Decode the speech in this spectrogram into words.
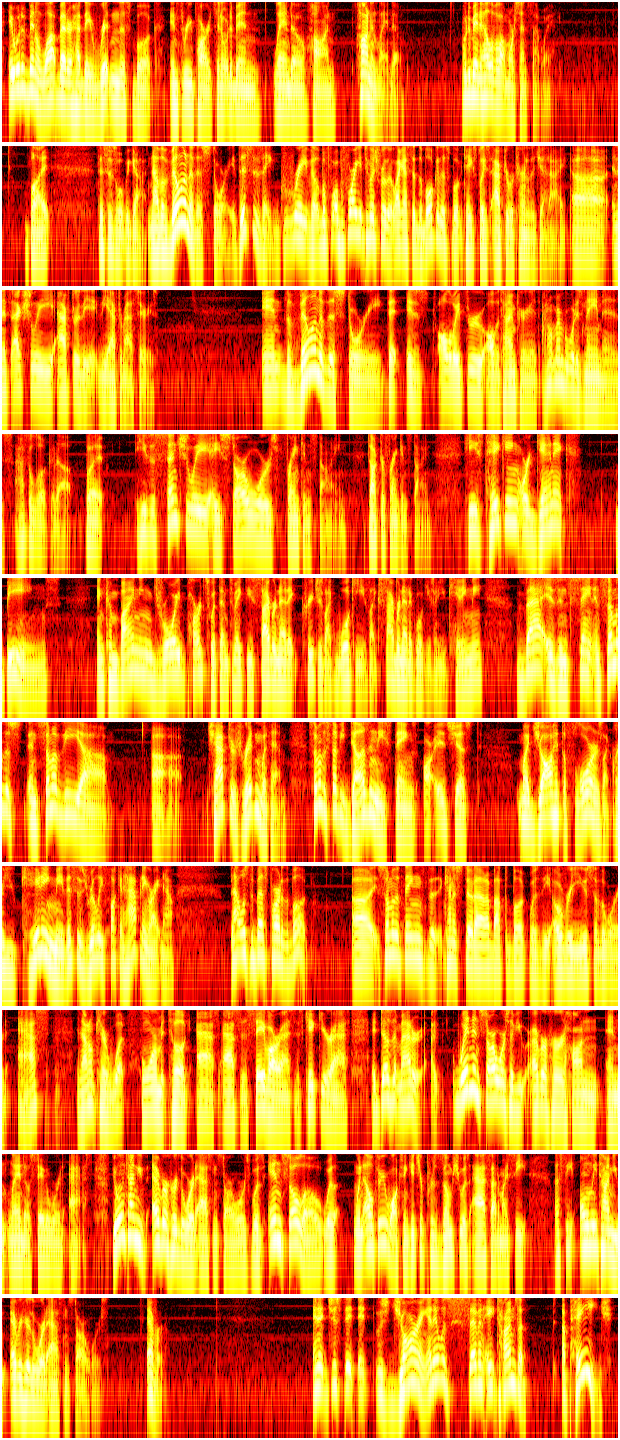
It would have been a lot better had they written this book in three parts, and it would have been Lando, Han, Han, and Lando. It would have made a hell of a lot more sense that way. But this is what we got. Now, the villain of this story, this is a great villain. Before, before I get too much further, like I said, the bulk of this book takes place after Return of the Jedi. Uh, and it's actually after the, the Aftermath series. And the villain of this story that is all the way through all the time periods, I don't remember what his name is. I have to look it up. But he's essentially a Star Wars Frankenstein, Dr. Frankenstein. He's taking organic beings and combining droid parts with them to make these cybernetic creatures like Wookiees, like cybernetic Wookiees. Are you kidding me? That is insane. And some of the and some of the uh, uh, chapters written with him, some of the stuff he does in these things are is just my jaw hit the floor and was like, "Are you kidding me? This is really fucking happening right now." That was the best part of the book. Uh, some of the things that kind of stood out about the book was the overuse of the word ass and I don't care what form it took ass, asses, save our asses, kick your ass. It doesn't matter. When in Star Wars have you ever heard Han and Lando say the word ass? The only time you've ever heard the word ass in Star Wars was in Solo with when L3 walks in, get your presumptuous ass out of my seat. That's the only time you ever hear the word ass in Star Wars. Ever. And it just it, it was jarring and it was seven, eight times a a page.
